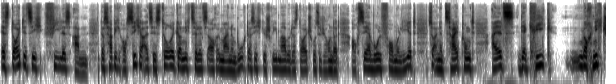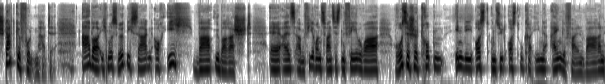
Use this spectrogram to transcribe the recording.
Es deutet sich vieles an. Das habe ich auch sicher als Historiker, nicht zuletzt auch in meinem Buch, das ich geschrieben habe, das deutsch-russische Jahrhundert, auch sehr wohl formuliert, zu einem Zeitpunkt, als der Krieg noch nicht stattgefunden hatte. Aber ich muss wirklich sagen, auch ich war überrascht, äh, als am 24. Februar russische Truppen in die Ost- und Südostukraine eingefallen waren.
